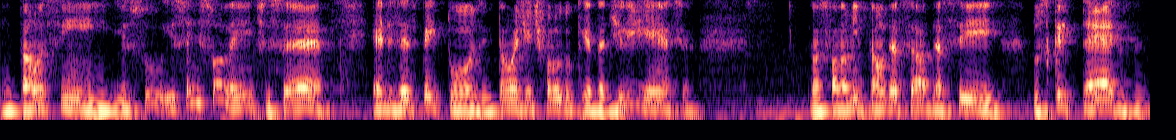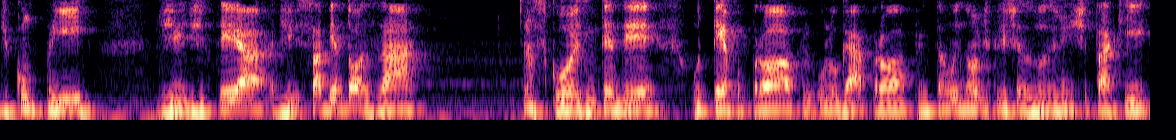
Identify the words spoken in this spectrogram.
então, assim, isso, isso é insolente, isso é, é desrespeitoso. Então, a gente falou do que? Da diligência. Nós falamos então dessa, desse, dos critérios, né? de cumprir, de, de ter a, de saber dosar as coisas, entender o tempo próprio, o lugar próprio. Então, em nome de Cristo Jesus, a gente está aqui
